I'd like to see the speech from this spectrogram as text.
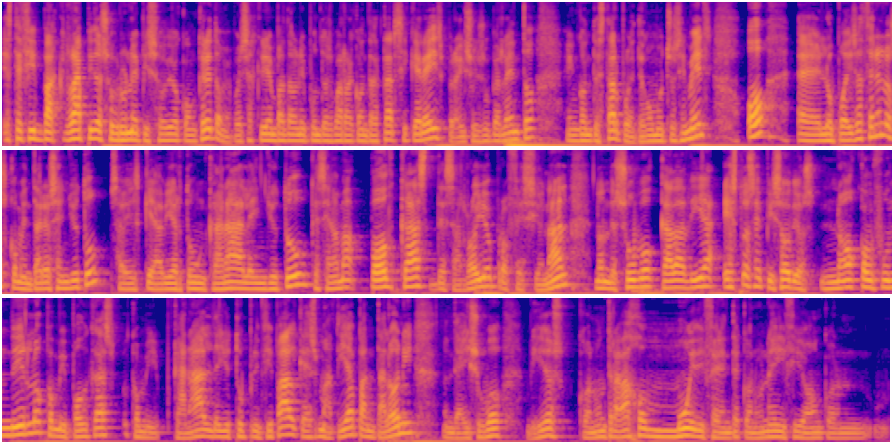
este feedback rápido sobre un episodio concreto. Me podéis escribir en pantalón barra contactar si queréis, pero ahí soy súper lento en contestar porque tengo muchos emails. O eh, lo podéis hacer en los comentarios en YouTube. Sabéis que he abierto un canal en YouTube que se llama Podcast Desarrollo Profesional, donde subo cada día estos episodios. No confundirlo con mi podcast, con mi canal de YouTube principal, que es Matías Pantaloni, donde ahí subo vídeos con un trabajo muy diferente, con una edición, con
